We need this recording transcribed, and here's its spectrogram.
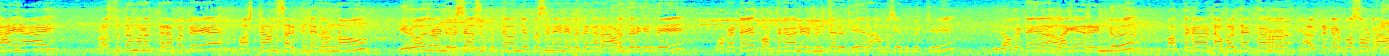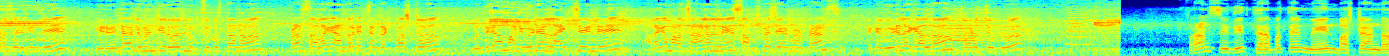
Hi hi. ప్రస్తుతం మనం Tirupati bus stand circle దగ్గర ఉన్నాం. ఈ రోజు రెండు విషయాలు చూపిద్దామని చెప్పేసి నేను ఈ విధంగా రావడం జరిగింది. ఒకటే కొత్తగా నిర్మించారు ఇది రామసేతు బ్రిడ్జి. ఇది ఒకటే అలాగే రెండు కొత్తగా డబుల్ డెక్కర్ ఎలక్ట్రికల్ బస్ ఒకటి రావడం జరిగింది. ఈ రెండాటి గురించి ఈ రోజు మీకు చూపిస్తాను. ఫ్రెండ్స్ అలాగే అందరికీ చిన్న రిక్వెస్ట్. ముందుగా మన వీడియోని లైక్ చేయండి. అలాగే మన ఛానల్ని సబ్స్క్రైబ్ చేయండి ఫ్రెండ్స్. ఇక వీడియోలోకి వెళ్దాం. చూడొచ్చు ఫ్రెండ్స్ ఇది తిరుపతి మెయిన్ బస్ స్టాండ్.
